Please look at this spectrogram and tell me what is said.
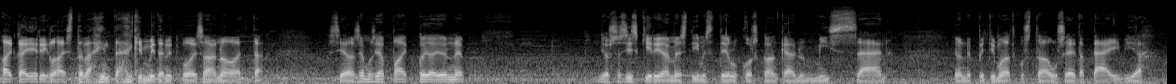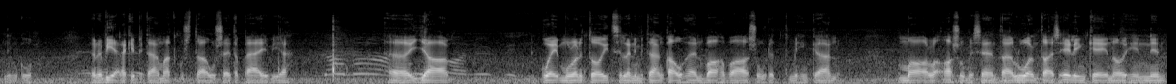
aika erilaista vähintäänkin, mitä nyt voi sanoa, että siellä on semmoisia paikkoja, jonne, jossa siis kirjaimellisesti ihmiset ei ollut koskaan käynyt missään – jonne piti matkustaa useita päiviä, niin kuin, jonne vieläkin pitää matkustaa useita päiviä. Ja kun ei mulla nyt ole itselleni mitään kauhean vahvaa suhdetta mihinkään maalla asumiseen tai luontaiselinkeinoihin, niin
